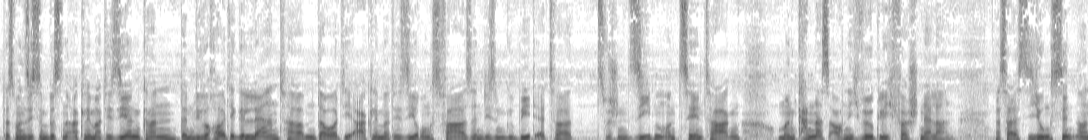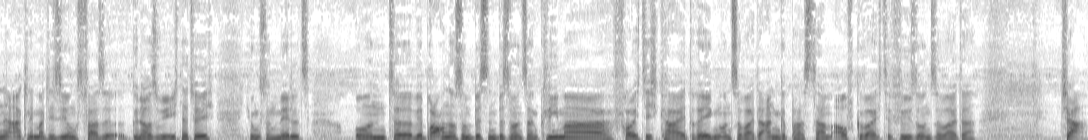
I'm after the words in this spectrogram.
dass man sich so ein bisschen akklimatisieren kann. Denn wie wir heute gelernt haben, dauert die Akklimatisierungsphase in diesem Gebiet etwa zwischen sieben und zehn Tagen und man kann das auch nicht wirklich verschnellern. Das heißt, die Jungs sind noch in der Akklimatisierungsphase, genauso wie ich natürlich, Jungs und Mädels. Und äh, wir brauchen noch so ein bisschen, bis wir uns an Klima, Feuchtigkeit, Regen und so weiter angepasst haben, aufgeweichte Füße und so weiter. Tja,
